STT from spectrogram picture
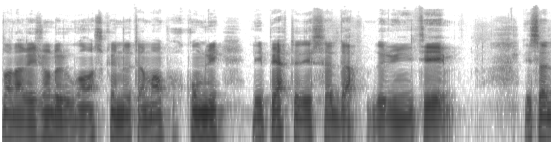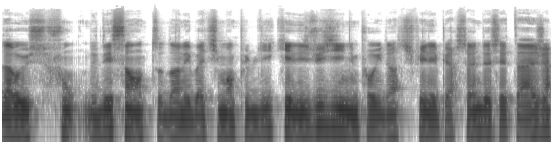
dans la région de Lugansk, notamment pour combler les pertes des soldats de l'unité. Les soldats russes font des descentes dans les bâtiments publics et les usines pour identifier les personnes de cet âge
